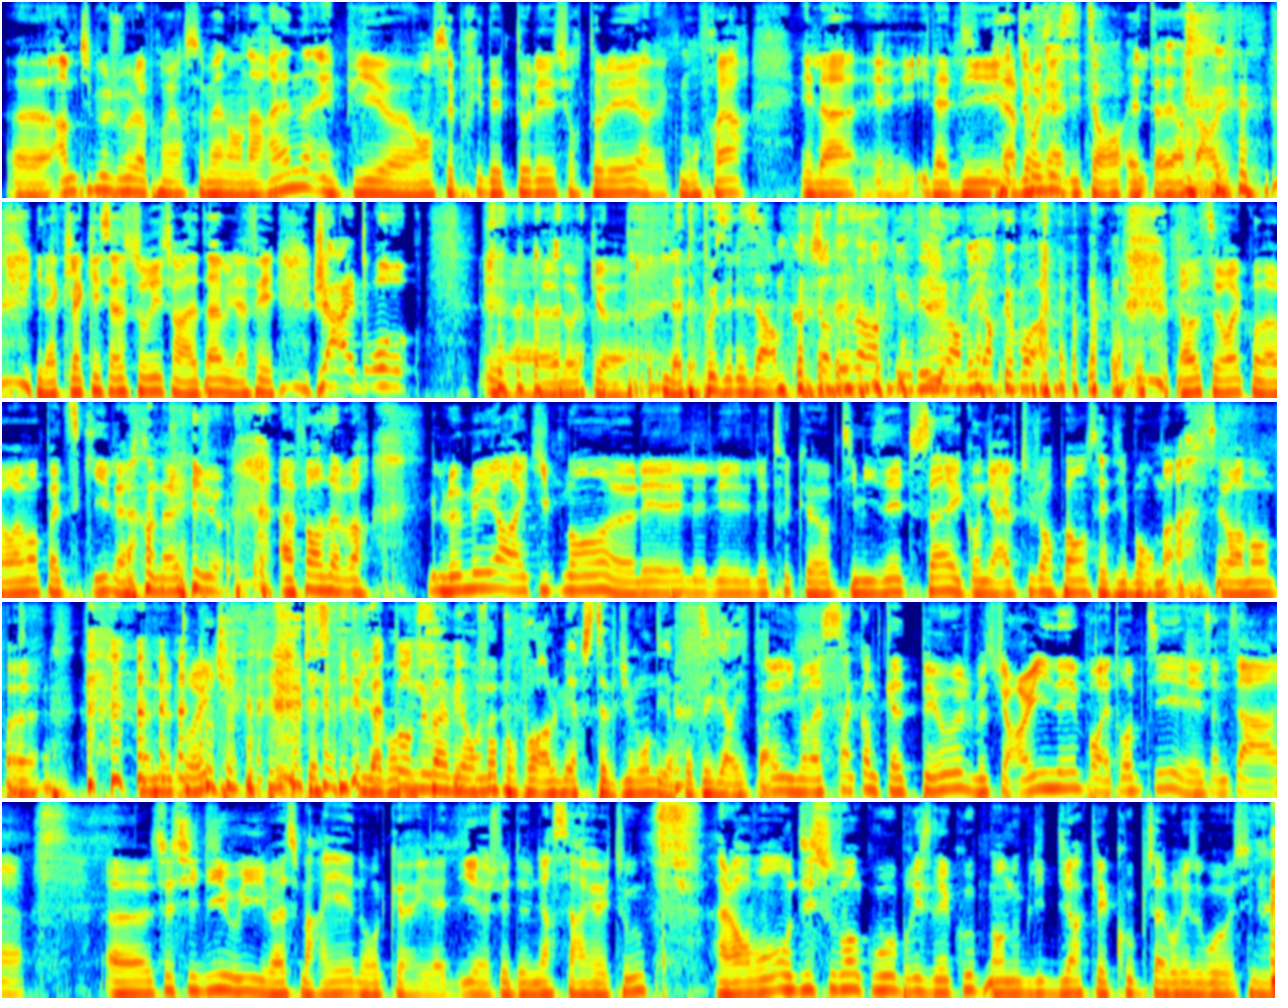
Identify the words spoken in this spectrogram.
euh, un petit peu joué la première semaine en arène et puis euh, on s'est pris des tollés sur tollés avec mon frère et là euh, il a dit il La a dure posé est apparue. il a claqué sa souris sur la table il a fait j'arrête et euh, donc euh, Il a déposé les armes. J'en ai marre qu'il y ait des joueurs meilleurs que moi. Non, c'est vrai qu'on a vraiment pas de skill. On a eu, à force d'avoir le meilleur équipement, les, les, les, les trucs optimisés, tout ça, et qu'on n'y arrive toujours pas, on s'est dit bon bah c'est vraiment pas, pas notre truc. Il a vendu nous. femme et enfants pour pouvoir le meilleur stuff du monde et en fait, il y arrive pas. Et il me reste 54 PO, je me suis ruiné pour être petit et ça me sert à rien. Euh, ceci dit, oui, il va se marier, donc euh, il a dit euh, je vais devenir sérieux et tout. Alors on dit souvent que WoW brise les couples, mais on oublie de dire que les couples ça brise WoW aussi.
